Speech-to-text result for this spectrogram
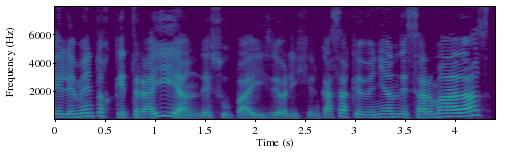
elementos que traían de su país de origen. Casas que venían desarmadas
